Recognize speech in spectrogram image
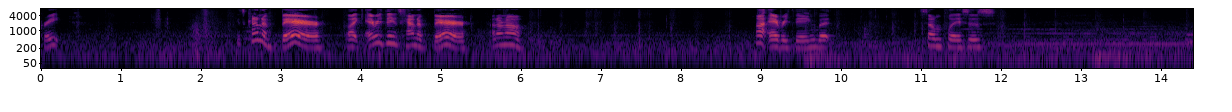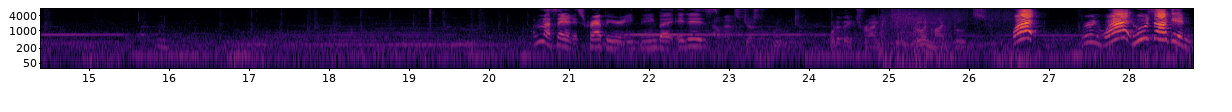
Great. It's kind of bare. Like, everything's kind of bare. I don't know. Not everything, but some places. Not saying it's crappy or anything, but it is. Now that's just rude. What are they trying to do? Ruin my boots? What? Ruin what? Who's talking?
